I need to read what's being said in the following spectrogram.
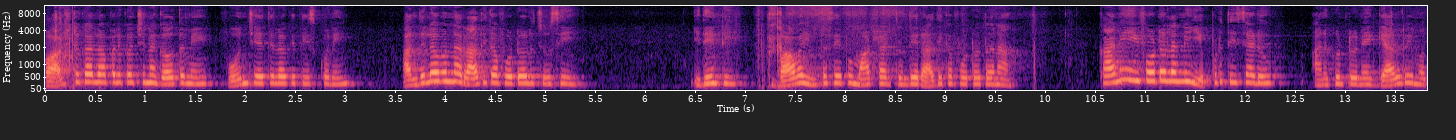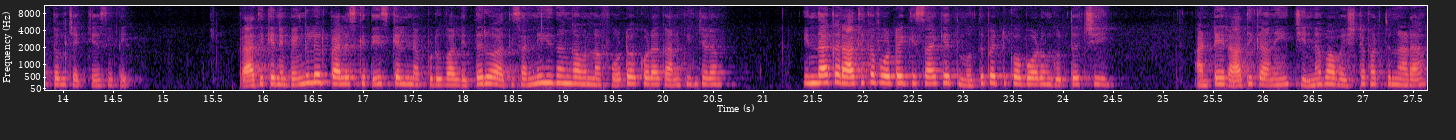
ఫాస్ట్గా లోపలికి వచ్చిన గౌతమి ఫోన్ చేతిలోకి తీసుకొని అందులో ఉన్న రాధిక ఫోటోలు చూసి ఇదేంటి? బావ ఇంతసేపు మాట్లాడుతుంది రాధిక ఫోటోతోనా? కానీ ఈ ఫోటోలన్నీ ఎప్పుడు తీశాడు? అనుకుంటూనే గ్యాలరీ మొత్తం చెక్ చేసింది. రాధికని బెంగళూరు ప్యాలెస్కి తీసుకెళ్ళినప్పుడు వాళ్ళిద్దరూ అతి సన్నిహితంగా ఉన్న ఫోటో కూడా కనిపించడం. ఇందాక రాధిక ఫోటోకి సాకేత్ ముద్దు పెట్టుకోబోవడం గుర్తొచ్చి అంటే రాధికని చిన్నబావ ఇష్టపడుతున్నాడా?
